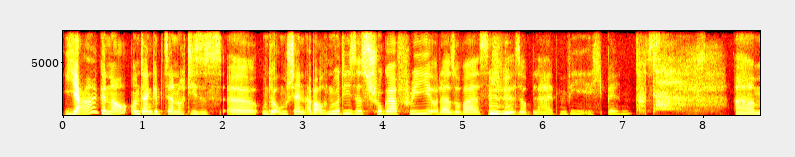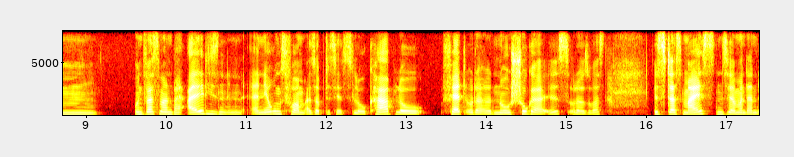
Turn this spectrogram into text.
ja, genau. Und dann gibt es ja noch dieses, äh, unter Umständen, aber auch nur dieses Sugar-Free oder sowas. Ich will so bleiben, wie ich bin. Total. Ähm, und was man bei all diesen Ernährungsformen, also ob das jetzt Low Carb, Low Fat oder No Sugar ist oder sowas, ist das meistens, wenn man dann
